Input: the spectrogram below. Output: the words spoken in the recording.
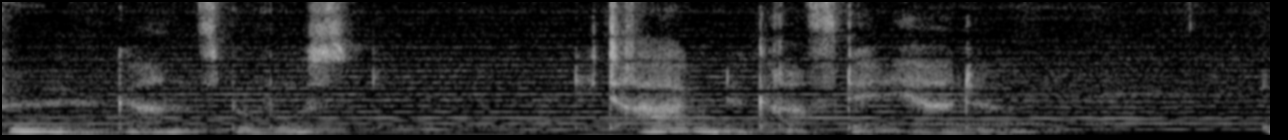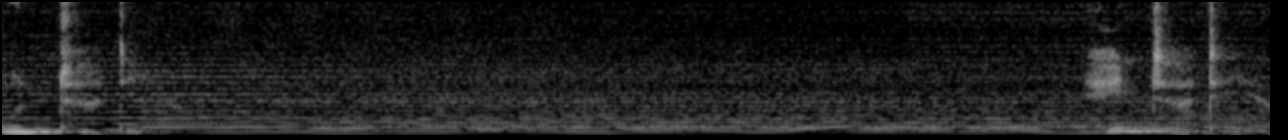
Fühl ganz bewusst die tragende Kraft der Erde unter dir. hinter dir,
